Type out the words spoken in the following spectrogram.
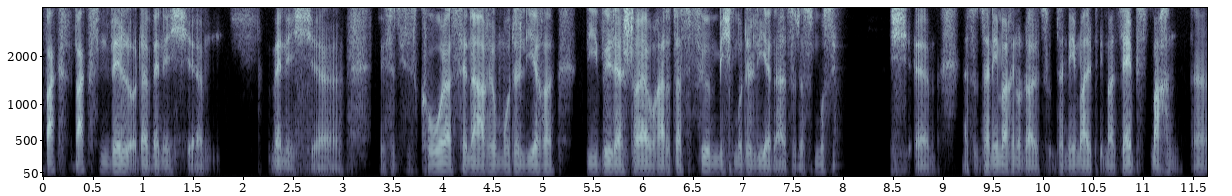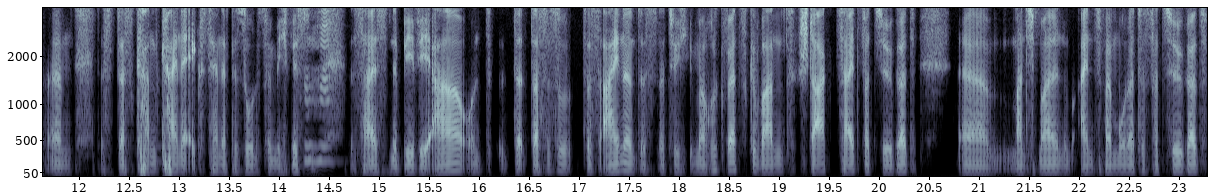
wachs, wachsen will oder wenn ich ähm, wenn ich, äh, wenn ich so dieses Corona-Szenario modelliere, wie will der Steuerberater das für mich modellieren? Also das muss ich ähm, als Unternehmerin oder als Unternehmer halt immer selbst machen. Ne? Ähm, das, das kann keine externe Person für mich wissen. Mhm. Das heißt, eine BWA und da, das ist so das eine, das ist natürlich immer rückwärtsgewandt, stark zeitverzögert, äh, manchmal ein, zwei Monate verzögert.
